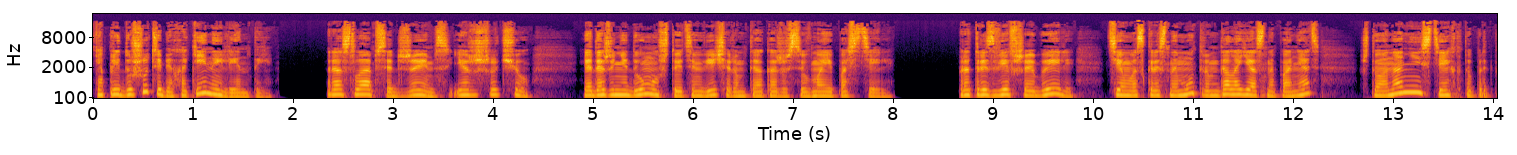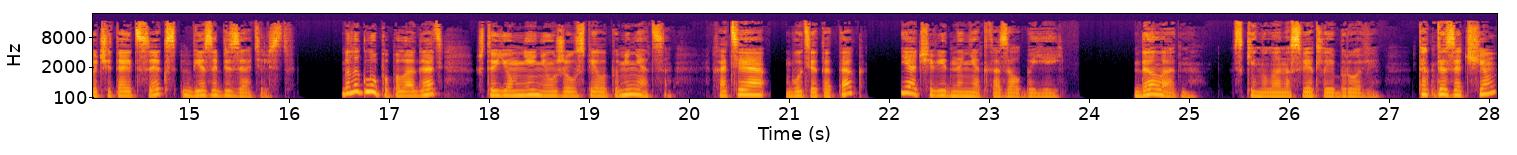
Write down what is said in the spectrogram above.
я придушу тебя хоккейной лентой. Расслабься, Джеймс, я же шучу. Я даже не думал, что этим вечером ты окажешься в моей постели. Протрезвевшая Бейли тем воскресным утром дала ясно понять, что она не из тех, кто предпочитает секс без обязательств. Было глупо полагать, что ее мнение уже успело поменяться, хотя, будь это так, я, очевидно, не отказал бы ей. «Да ладно», — скинула она светлые брови. «Тогда зачем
